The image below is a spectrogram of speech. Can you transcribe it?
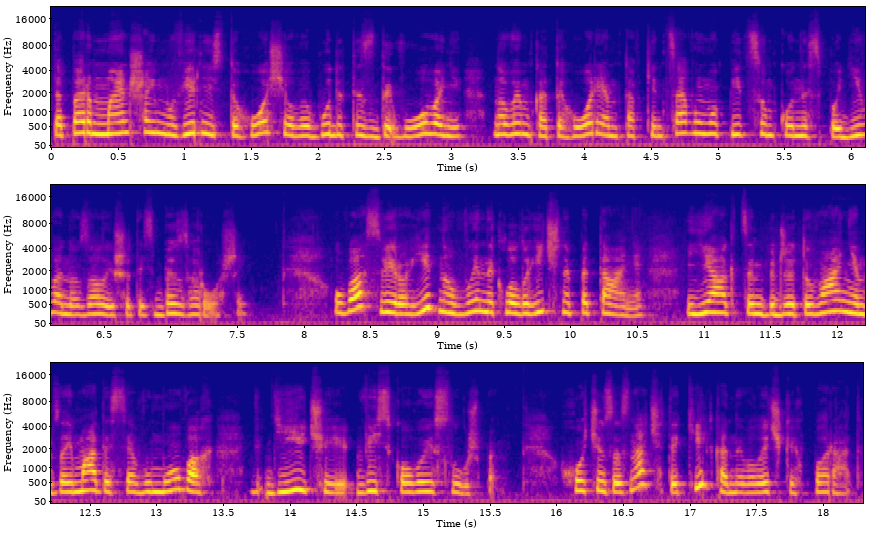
Тепер менша ймовірність того, що ви будете здивовані новим категоріям та в кінцевому підсумку несподівано залишитесь без грошей. У вас, вірогідно, виникло логічне питання, як цим бюджетуванням займатися в умовах діючої військової служби. Хочу зазначити кілька невеличких порад.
